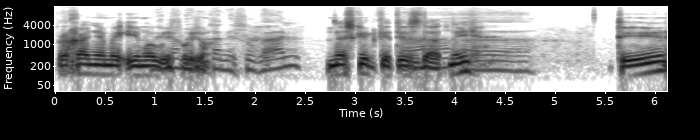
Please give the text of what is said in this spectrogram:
проханнями і молитвою. Наскільки ти здатний, ти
